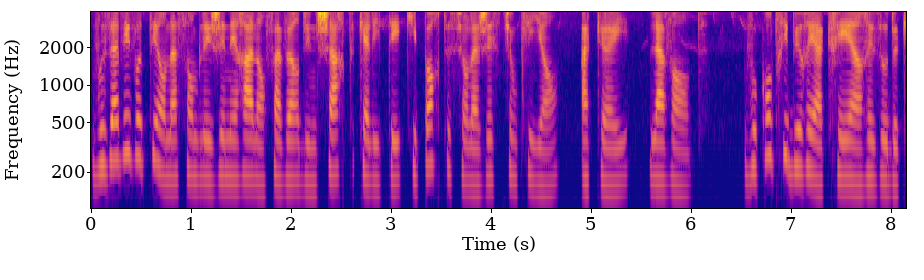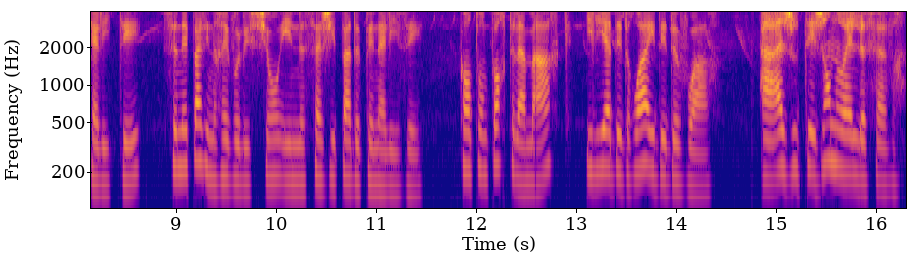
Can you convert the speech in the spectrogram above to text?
Vous avez voté en Assemblée générale en faveur d'une charte qualité qui porte sur la gestion client, accueil, la vente. Vous contribuerez à créer un réseau de qualité, ce n'est pas une révolution et il ne s'agit pas de pénaliser. Quand on porte la marque, il y a des droits et des devoirs. A ajouté Jean-Noël Lefebvre.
